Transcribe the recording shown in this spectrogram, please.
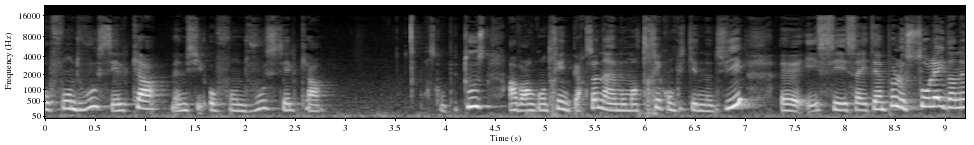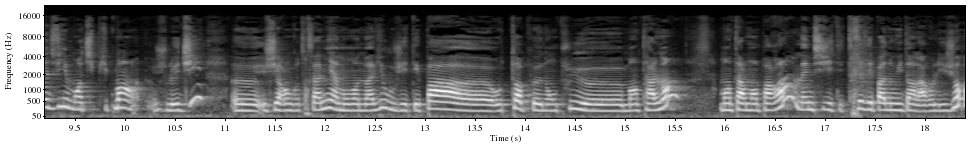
au fond de vous, c'est le cas. Même si, au fond de vous, c'est le cas. Parce qu'on peut tous avoir rencontré une personne à un moment très compliqué de notre vie, euh, et c'est, ça a été un peu le soleil dans notre vie. Moi, typiquement, je le dis, euh, j'ai rencontré Samy à un moment de ma vie où j'étais pas au top non plus mentalement, mentalement parlant, même si j'étais très épanouie dans la religion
